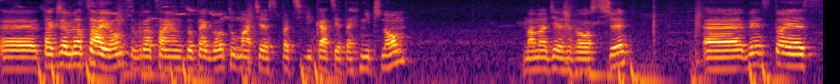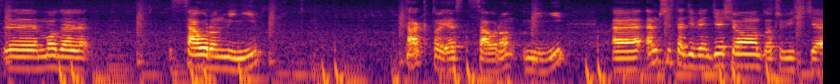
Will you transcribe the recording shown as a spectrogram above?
E, także wracając, wracając do tego, tu macie specyfikację techniczną. Mam nadzieję, że wyostrzy. E, więc to jest e, model Sauron Mini. Tak, to jest Sauron Mini. E, M390, oczywiście,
